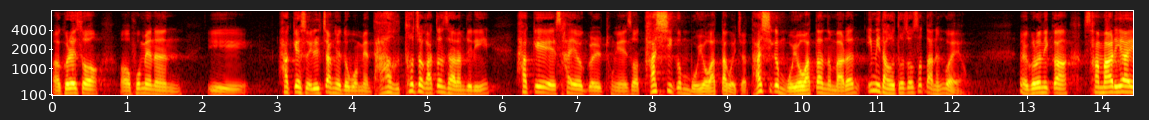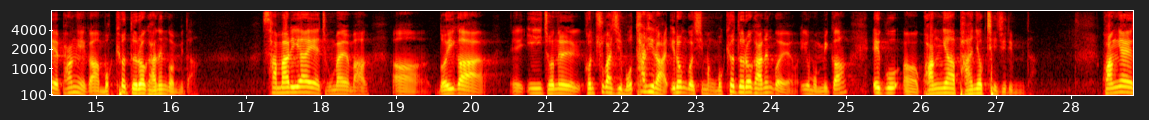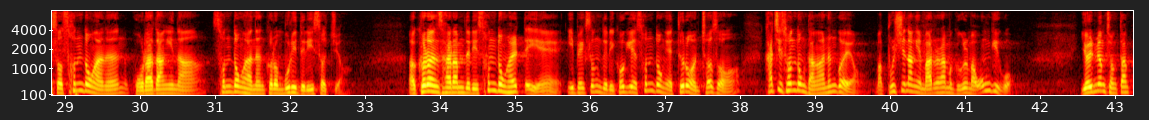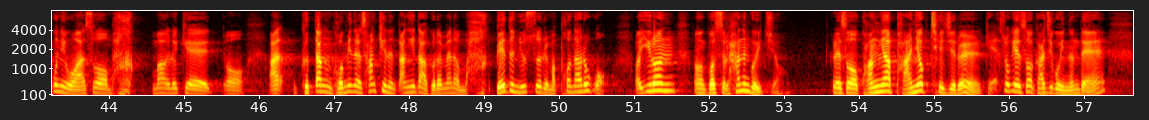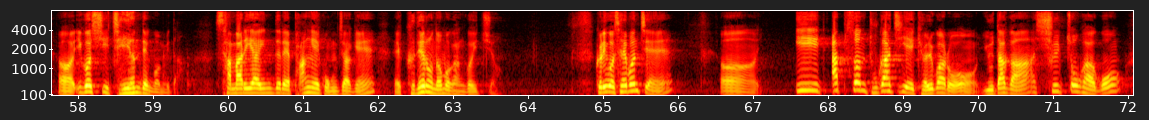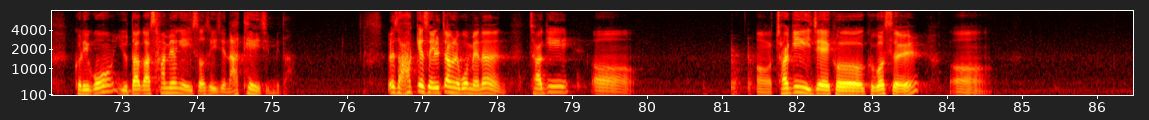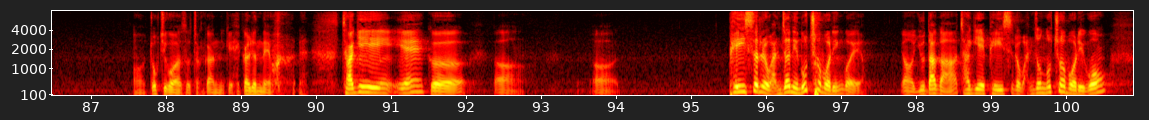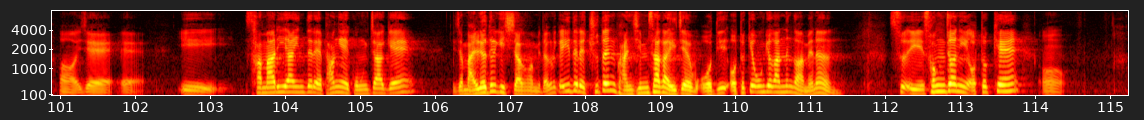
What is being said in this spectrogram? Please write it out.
어, 그래서 어, 보면은 이 학계에서 일장에도 보면 다 흩어져 갔던 사람들이 학계의 사역을 통해서 다시금 모여왔다고 했죠. 다시금 모여왔다는 말은 이미 다 흩어졌었다는 거예요. 예, 그러니까 사마리아의 방해가 먹혀 들어가는 겁니다. 사마리아에 정말 막 어, 너희가 이 전을 건축하지 못하리라 이런 것이 막 먹혀 들어가는 거예요. 이게 뭡니까? 애구 어, 광야 반역 체질입니다. 광야에서 선동하는 고라당이나 선동하는 그런 무리들이 있었죠. 어, 그런 사람들이 선동할 때에 이 백성들이 거기에 선동에 들어얹혀서 같이 선동 당하는 거예요. 막 불신앙의 말을 하면 그걸 막 옮기고 열 명 정탐꾼이 와서 막 막 이렇게 어 아, 그 땅은 거민을 삼키는 땅이다 그러면은 막 배드 뉴스를 막 퍼나르고 어, 이런 어, 것을 하는 거 있죠. 그래서 광야 반역 체질을 계속해서 가지고 있는데 어, 이것이 재현된 겁니다. 사마리아인들의 방해 공작에 그대로 넘어간 거 있죠. 그리고 세 번째, 어, 이 앞선 두 가지의 결과로 유다가 실족하고 그리고 유다가 사명에 있어서 이제 나태해집니다. 그래서 학계서 1장을 보면은 자기 어, 어 자기 이제 그 그것을 어, 어 쪽지가 와서 잠깐 이렇게 헷갈렸네요. 자기의 그 어, 어, 페이스를 완전히 놓쳐버린 거예요. 어, 유다가 자기의 페이스를 완전 놓쳐버리고 어, 이제 예, 이 사마리아인들의 방해 공작에 이제 말려들기 시작한 겁니다. 그러니까 이들의 주된 관심사가 이제 어디 어떻게 옮겨갔는가 하면은 이 성전이 어떻게 어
